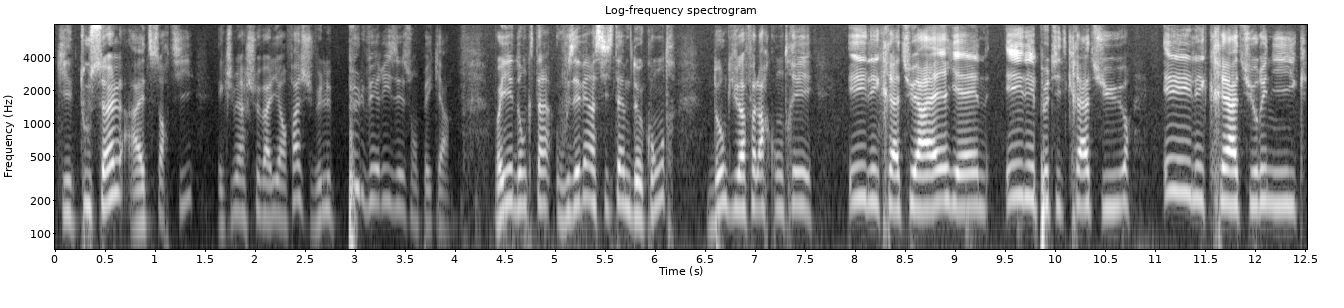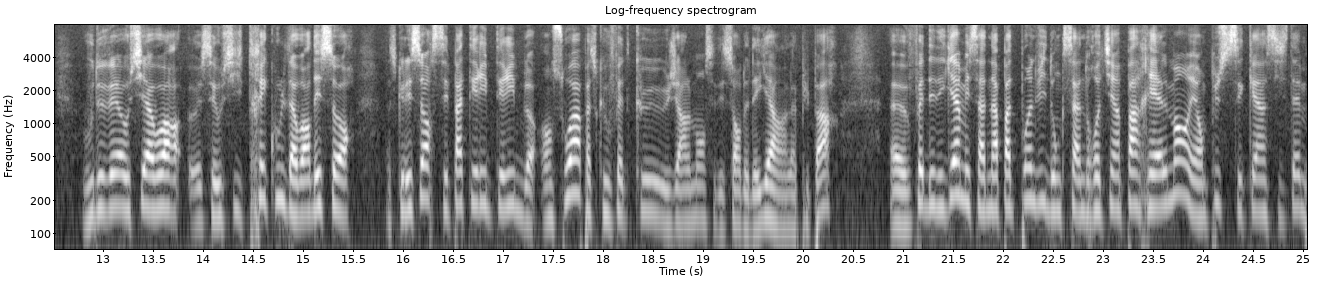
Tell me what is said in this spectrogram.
qui est tout seul à être sorti, et que je mets un chevalier en face, je vais le pulvériser son PK. Vous voyez, donc vous avez un système de contre, donc il va falloir contrer et les créatures aériennes, et les petites créatures, et les créatures uniques. Vous devez aussi avoir, euh, c'est aussi très cool d'avoir des sorts, parce que les sorts c'est pas terrible terrible en soi, parce que vous faites que, généralement c'est des sorts de dégâts, hein, la plupart. Euh, vous faites des dégâts, mais ça n'a pas de point de vie, donc ça ne retient pas réellement, et en plus c'est qu'un système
